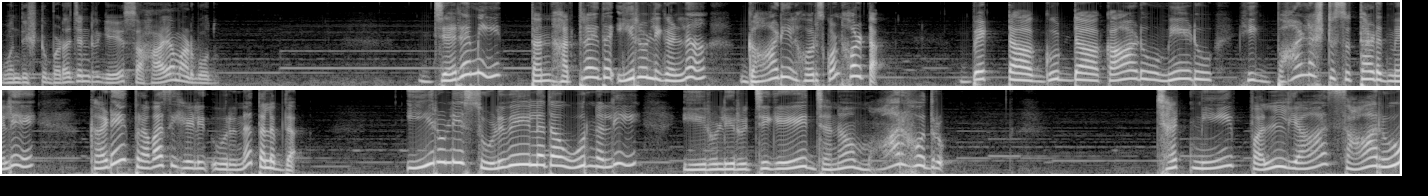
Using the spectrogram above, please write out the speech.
ಒಂದಿಷ್ಟು ಬಡ ಜನರಿಗೆ ಸಹಾಯ ಮಾಡ್ಬೋದು. ಜೆರೆಮಿ ತನ್ನ ಹತ್ರ ಇದ್ದ ಈರುಳ್ಳಿಗಳನ್ನ ಗಾಡಿಯಲ್ಲಿ ಹೊರಿಸ್ಕೊಂಡು ಹೊರಟ. ಬೆಟ್ಟ, ಗುಡ್ಡ, ಕಾಡು, ಮೇಡು ಹೀಗೆ ಭಾಳಷ್ಟು ಸುತ್ತಾಡಿದ ಮೇಲೆ ಕಡೆ ಪ್ರವಾಸಿ ಹೇಳಿದ ಊರನ್ನ ತಲುಪ್ದ. ಈರುಳ್ಳಿ ಸುಳಿವೇ ಇಲ್ಲದ ಊರಿನಲ್ಲಿ ಈರುಳ್ಳಿ ರುಚಿಗೆ ಜನ ಮಾರು ಹೋದ್ರು. ಚಟ್ನಿ, ಪಲ್ಯ, ಸಾರು,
